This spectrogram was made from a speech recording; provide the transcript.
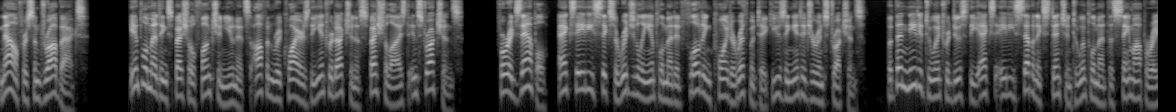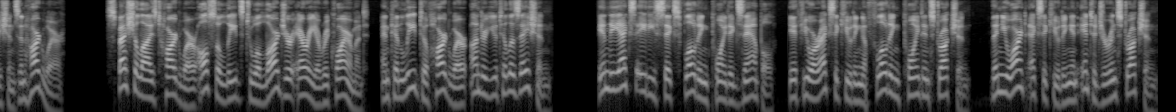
Now for some drawbacks. Implementing special function units often requires the introduction of specialized instructions. For example, x86 originally implemented floating point arithmetic using integer instructions, but then needed to introduce the x87 extension to implement the same operations in hardware. Specialized hardware also leads to a larger area requirement and can lead to hardware underutilization. In the x86 floating point example, if you are executing a floating point instruction, then you aren't executing an integer instruction.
